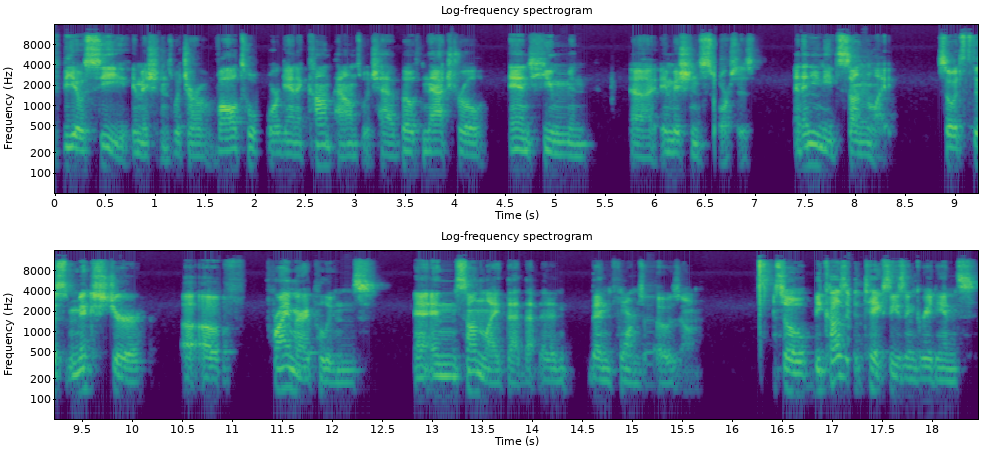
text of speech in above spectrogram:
VOC emissions, which are volatile organic compounds, which have both natural and human uh, emission sources. And then you need sunlight. So it's this mixture uh, of primary pollutants and, and sunlight that, that then forms ozone. So because it takes these ingredients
